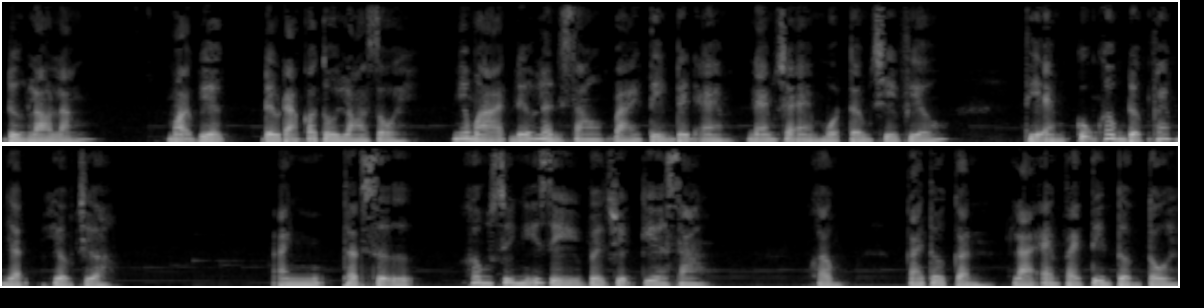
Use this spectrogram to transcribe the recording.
Đừng lo lắng, mọi việc đều đã có tôi lo rồi. Nhưng mà nếu lần sau bà ấy tìm đến em ném cho em một tấm chi phiếu thì em cũng không được phép nhận, hiểu chưa? Anh thật sự không suy nghĩ gì về chuyện kia sao? Không, cái tôi cần là em phải tin tưởng tôi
